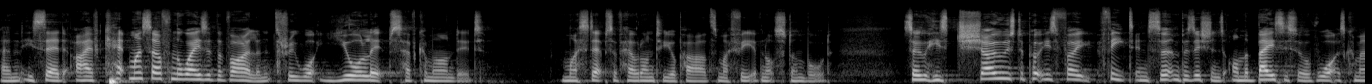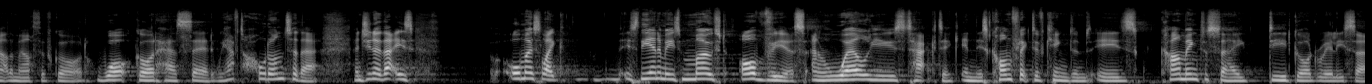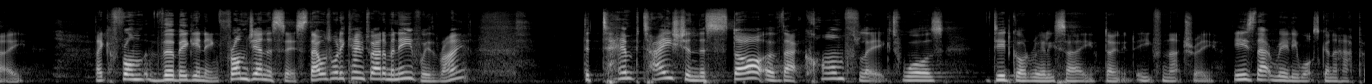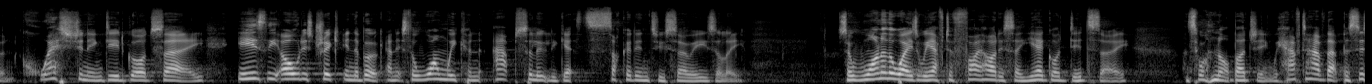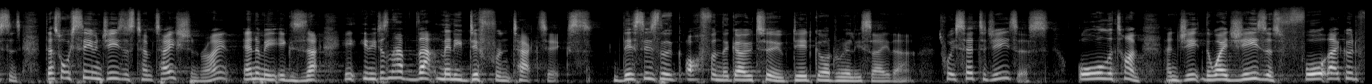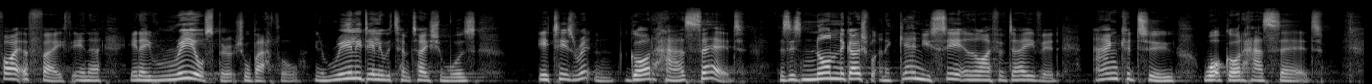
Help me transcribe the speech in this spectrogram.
Um, he said, I have kept myself from the ways of the violent through what your lips have commanded. My steps have held on to your paths, my feet have not stumbled. So he chose to put his feet in certain positions on the basis of what has come out of the mouth of God, what God has said. We have to hold on to that. And you know, that is almost like it's the enemy's most obvious and well used tactic in this conflict of kingdoms is coming to say, Did God really say? Like from the beginning, from Genesis. That was what he came to Adam and Eve with, right? The temptation, the start of that conflict was did God really say, don't eat from that tree? Is that really what's going to happen? Questioning, did God say, is the oldest trick in the book, and it's the one we can absolutely get suckered into so easily. So, one of the ways we have to fight hard is say, yeah, God did say, and so I'm not budging. We have to have that persistence. That's what we see in Jesus' temptation, right? Enemy exact. He, doesn't have that many different tactics. This is the, often the go-to. Did God really say that? That's what he said to Jesus all the time. And G- the way Jesus fought that good fight of faith in a, in a real spiritual battle, you know, really dealing with temptation, was it is written. God has said. There's this non negotiable. And again, you see it in the life of David, anchored to what God has said.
